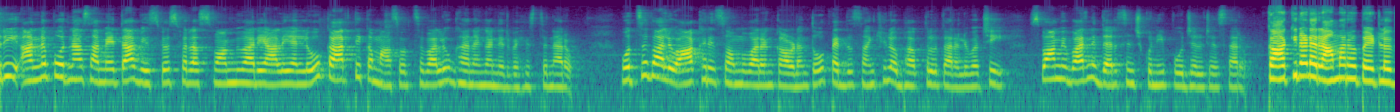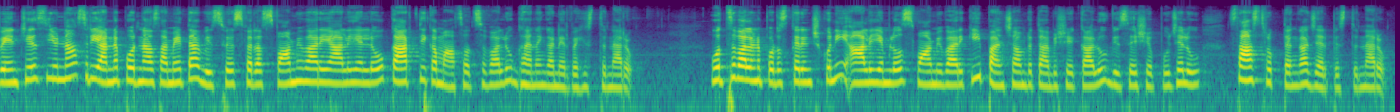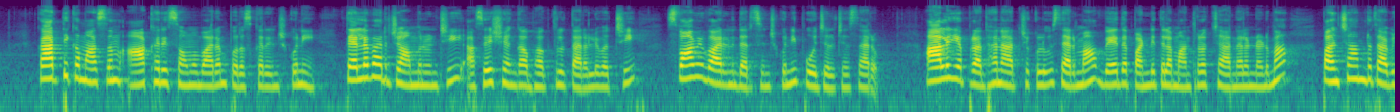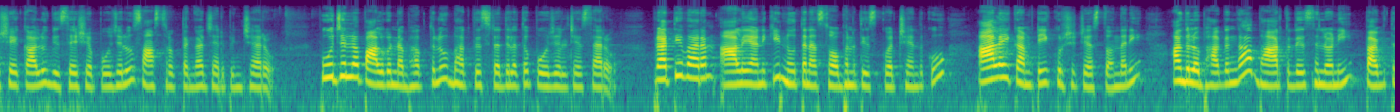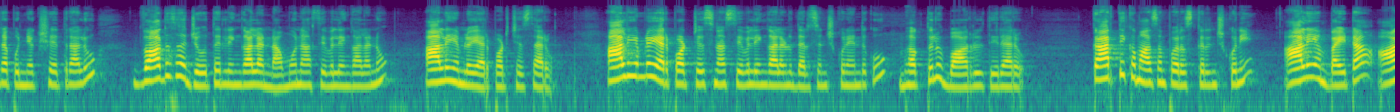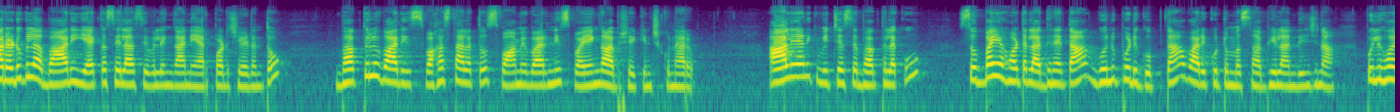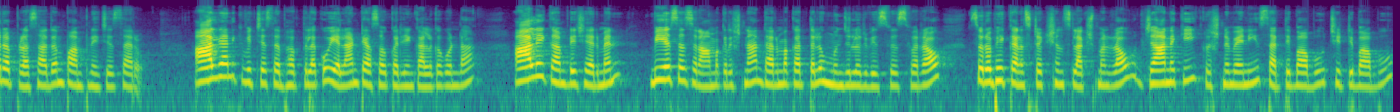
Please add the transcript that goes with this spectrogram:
శ్రీ అన్నపూర్ణ సమేత విశ్వేశ్వర స్వామివారి ఆలయంలో కార్తీక మాసోత్సవాలు ఘనంగా నిర్వహిస్తున్నారు. ఉత్సవాలు ఆఖరి సోమవారం కావడంతో పెద్ద సంఖ్యలో భక్తులు తరలివచ్చి స్వామివారిని దర్శించుకుని పూజలు చేశారు. కాకినాడ రామారావుపేటలో వేంచేసి ఉన్న శ్రీ అన్నపూర్ణ సమేత విశ్వేశ్వర స్వామివారి ఆలయంలో కార్తీక మాసోత్సవాలు ఘనంగా నిర్వహిస్తున్నారు. ఉత్సవాలను పురస్కరించుకుని ఆలయంలో స్వామివారికి పంచామృతాభిషేకాలు విశేష పూజలు శాస్త్రోక్తంగా జరిపిస్తున్నారు. కార్తీక మాసం ఆఖరి సోమవారం పురస్కరించుకుని తెల్లవారుజాము నుంచి అశేషంగా భక్తులు తరలివచ్చి స్వామివారిని దర్శించుకుని పూజలు చేశారు. ఆలయ ప్రధాన అర్చకులు శర్మ వేద పండితుల మంత్రోచ్చారణల నడుమ పంచామృతాభిషేకాలు విశేష పూజలు శాస్త్రోక్తంగా జరిపించారు. పూజల్లో పాల్గొన్న భక్తులు భక్తి శ్రద్ధలతో పూజలు చేశారు. ప్రతి వారం ఆలయానికి నూతన శోభను తీసుకువచ్చేందుకు ఆలయ కమిటీ కృషి చేస్తోందని అందులో భాగంగా భారతదేశంలోని పవిత్ర పుణ్యక్షేత్రాలు ద్వాదశ జ్యోతిర్లింగాల నమూనా శివలింగాలను ఆలయంలో ఏర్పాటు చేశారు. ఆలయంలో ఏర్పాటు చేసిన శివలింగాలను దర్శించుకునేందుకు భక్తులు బారులు తీరారు. కార్తీక మాసం పురస్కరించుకుని ఆలయం బయట ఆరడుగుల భారీ ఏకశిలా శివలింగాన్ని ఏర్పాటు చేయడంతో భక్తులు వారి స్వహస్తాలతో స్వామివారిని స్వయంగా అభిషేకించుకున్నారు. ఆలయానికి విచ్చేసే భక్తులకు సుబ్బయ్య హోటల్ అధినేత గునుపుడి గుప్తా వారి కుటుంబ సభ్యులు అందించిన పులిహోర ప్రసాదం పంపిణీ చేశారు. ఆలయానికి విచ్చేసే భక్తులకు ఎలాంటి అసౌకర్యం కలగకుండా ఆలయ కమిటీ చైర్మన్ బిఎస్ఎస్ రామకృష్ణ ధర్మకర్తలు ముంజులూరి విశ్వేశ్వరరావు సురభి కన్స్ట్రక్షన్స్ లక్ష్మణరావు జానకి కృష్ణవేణి సత్యబాబు చిట్టిబాబు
